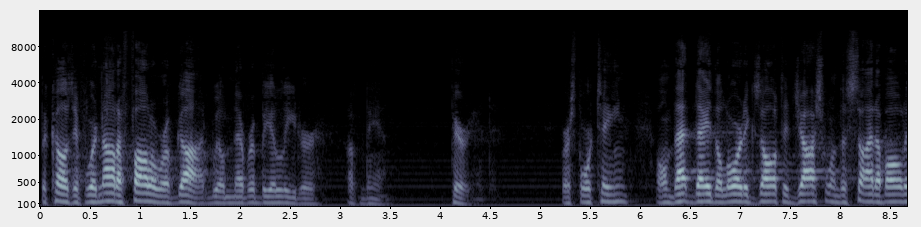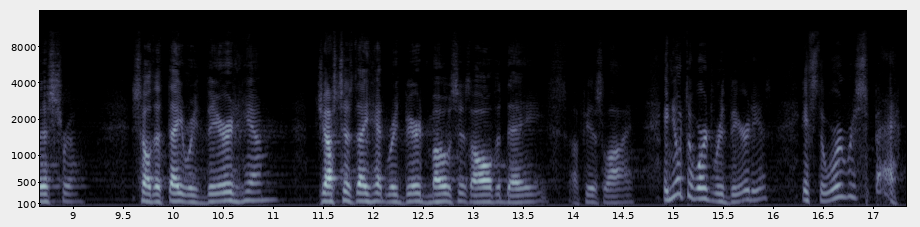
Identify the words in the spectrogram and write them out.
Because if we're not a follower of God, we'll never be a leader of men. Period. Verse 14 On that day the Lord exalted Joshua in the sight of all Israel, so that they revered him, just as they had revered Moses all the days of his life. And you know what the word revered is? It's the word respect.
